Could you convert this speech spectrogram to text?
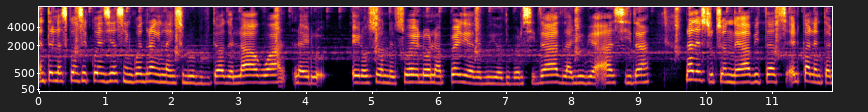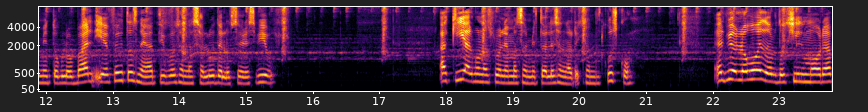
Entre las consecuencias se encuentran la insolubilidad del agua, la erosión del suelo, la pérdida de biodiversidad, la lluvia ácida, la destrucción de hábitats, el calentamiento global y efectos negativos en la salud de los seres vivos. Aquí algunos problemas ambientales en la región del Cusco. El biólogo Eduardo Gil Mora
